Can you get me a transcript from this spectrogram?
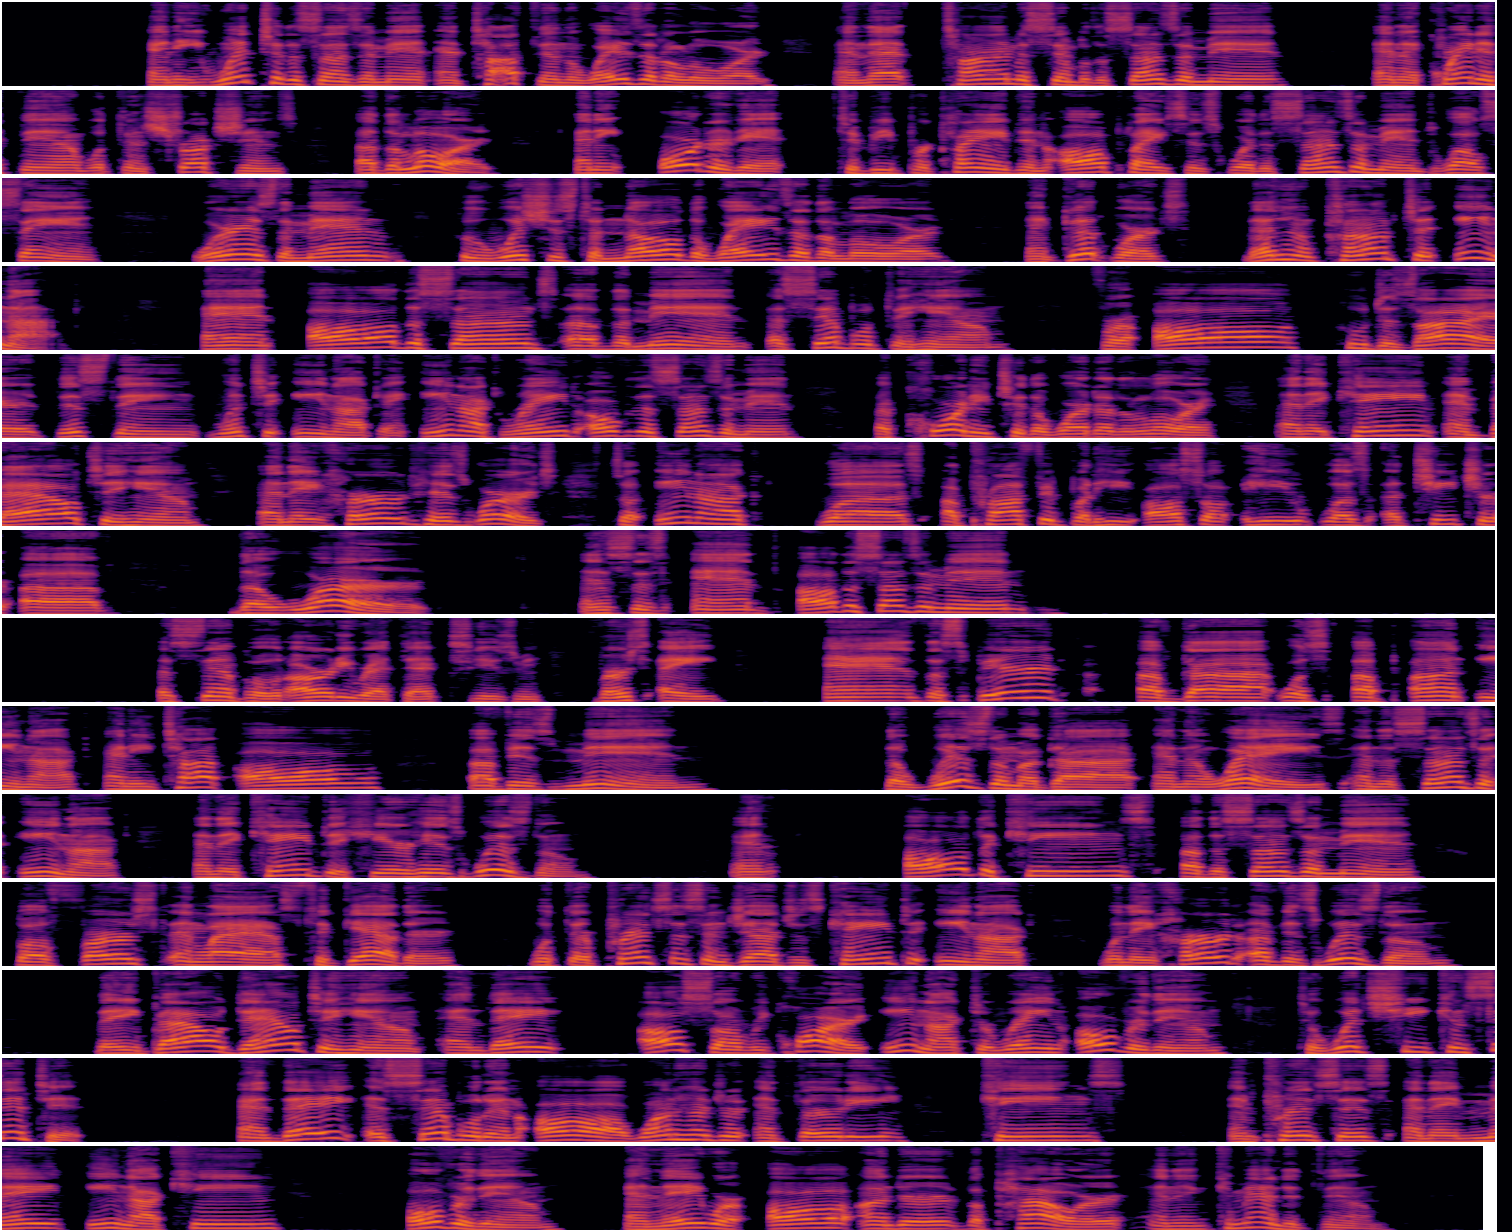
And he went to the sons of men and taught them the ways of the Lord. And that time assembled the sons of men and acquainted them with the instructions of the Lord. And he ordered it to be proclaimed in all places where the sons of men dwelt, saying, Where is the man who wishes to know the ways of the Lord and good works? Let him come to Enoch. And all the sons of the men assembled to him, for all who desired this thing went to Enoch, and Enoch reigned over the sons of men according to the word of the Lord. And they came and bowed to him, and they heard his words. So Enoch was a prophet, but he also he was a teacher of the word. And it says, and all the sons of men assembled. I already read that, excuse me. Verse 8. And the Spirit of God was upon Enoch, and he taught all of his men the wisdom of God and the ways, and the sons of Enoch, and they came to hear his wisdom. And all the kings of the sons of men, both first and last, together with their princes and judges, came to Enoch when they heard of his wisdom. They bowed down to him, and they also required Enoch to reign over them, to which he consented. And they assembled in all 130 kings and princes, and they made Enoch king over them and they were all under the power and commanded them.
